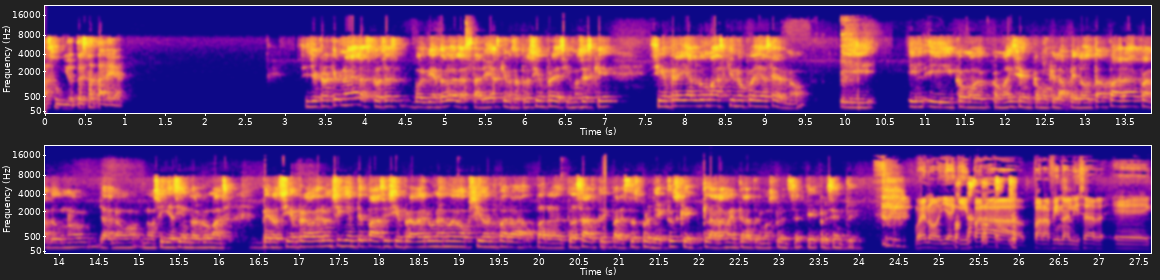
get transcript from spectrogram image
asumió toda esta tarea. Sí, yo creo que una de las cosas, volviendo a lo de las tareas que nosotros siempre decimos, es que siempre hay algo más que uno puede hacer, ¿no? Y, y, y como, como dicen, como que la pelota para cuando uno ya no, no sigue haciendo algo más. Pero siempre va a haber un siguiente paso y siempre va a haber una nueva opción para, para tu asalto y para estos proyectos que claramente la tenemos eh, presente. Bueno, y aquí para, para finalizar, eh,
